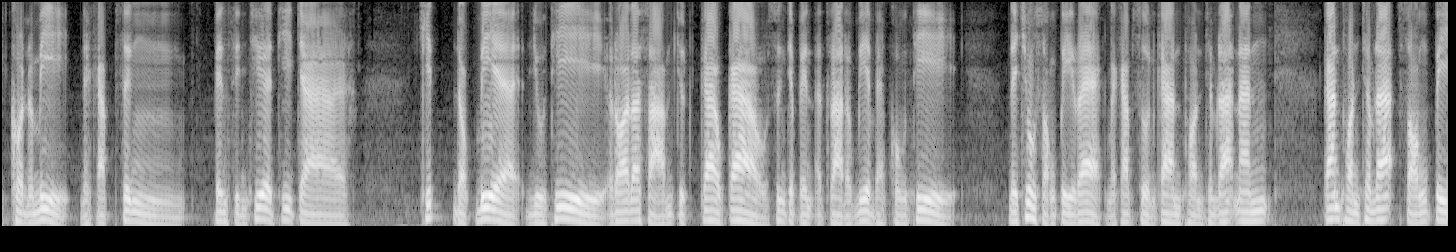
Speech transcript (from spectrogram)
Economy นะครับซึ่งเป็นสินเชื่อที่จะคิดดอกเบี้ยอยู่ที่ร้อยละ 3.99 ซึ่งจะเป็นอัตราดอกเบี้ยแบบคงที่ในช่วง 2 ปีแรกนะครับ ส่วนการผ่อนชำระนั้น การผ่อนชำระ 2 ปี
